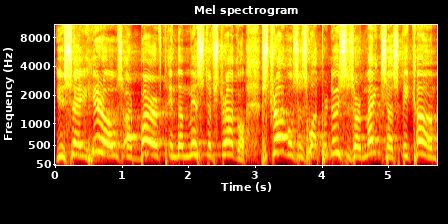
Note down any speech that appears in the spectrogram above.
You say heroes are birthed in the midst of struggle. Struggles is what produces or makes us become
